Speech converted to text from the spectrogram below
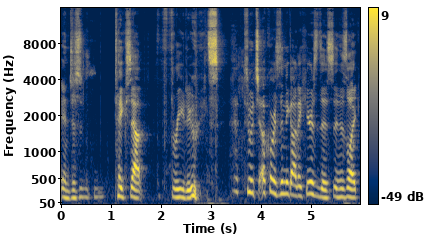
and just takes out three dudes. to which, of course, Zenigata hears this and is like,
